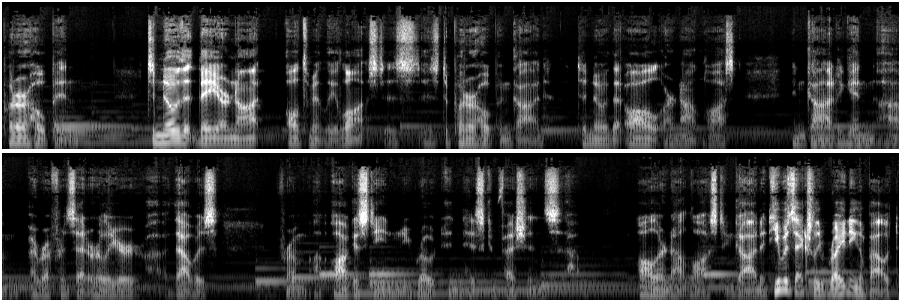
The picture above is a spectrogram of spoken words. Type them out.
put our hope in to know that they are not ultimately lost is is to put our hope in god to know that all are not lost in God. Again, um, I referenced that earlier. Uh, that was from uh, Augustine. He wrote in his Confessions, um, All are not lost in God. And he was actually writing about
